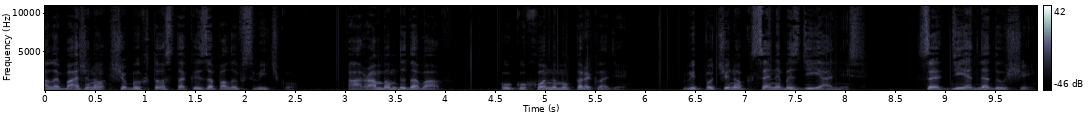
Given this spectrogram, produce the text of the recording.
Але бажано, щоби хтось таки запалив свічку. А Рамбам додавав у кухонному перекладі відпочинок це не бездіяльність, це дія для душі.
